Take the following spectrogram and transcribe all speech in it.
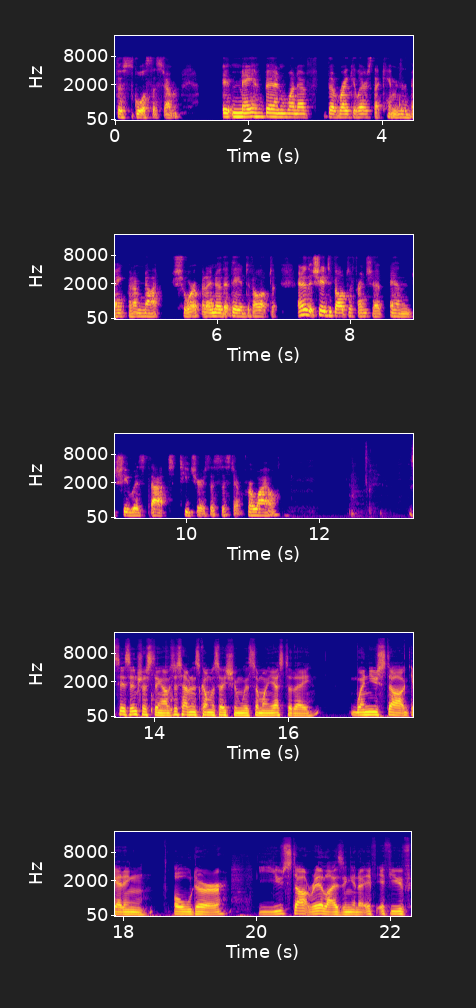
the school system. It may have been one of the regulars that came into the bank, but I'm not sure. But I know that they had developed, I know that she had developed a friendship and she was that teacher's assistant for a while. See, it's interesting. I was just having this conversation with someone yesterday. When you start getting older, you start realizing, you know, if, if you've,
